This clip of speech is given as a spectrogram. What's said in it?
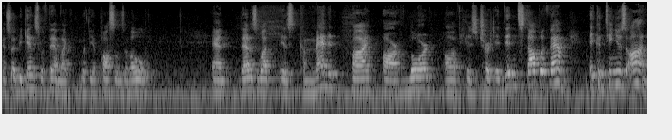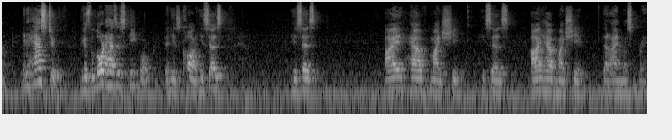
And so it begins with them, like with the apostles of old. And that is what is commanded by our Lord of His church. It didn't stop with them, it continues on. It has to, because the Lord has His people that He's calling. He says, He says, I have my sheep. He says, I have my sheep that I must bring,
